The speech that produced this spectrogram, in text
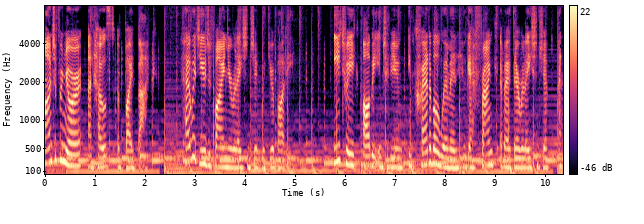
entrepreneur, and host of Bite Back. How would you define your relationship with your body? Each week, I'll be interviewing incredible women who get frank about their relationship and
